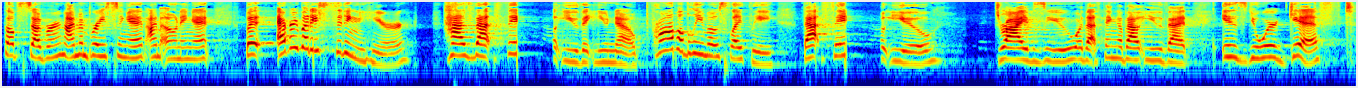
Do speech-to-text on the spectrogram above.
self stubborn. I'm embracing it. I'm owning it. But everybody sitting here has that thing about you that you know. Probably most likely, that thing about you drives you, or that thing about you that is your gift,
